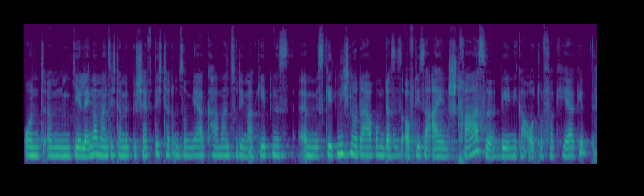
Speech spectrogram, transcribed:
Und ähm, je länger man sich damit beschäftigt hat, umso mehr kam man zu dem Ergebnis, ähm, es geht nicht nur darum, dass es auf dieser einen Straße weniger Autoverkehr gibt, mhm.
